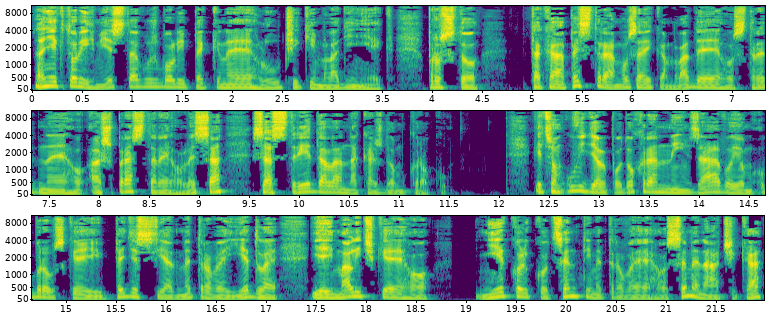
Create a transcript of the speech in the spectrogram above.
Na niektorých miestach už boli pekné hlúčiky mladiniek, prosto Taká pestrá mozaika mladého, stredného až prastarého lesa sa striedala na každom kroku. Keď som uvidel pod ochranným závojom obrovskej 50-metrovej jedle jej maličkého niekoľko centimetrového semenáčika,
